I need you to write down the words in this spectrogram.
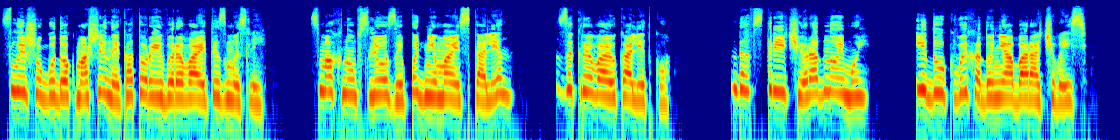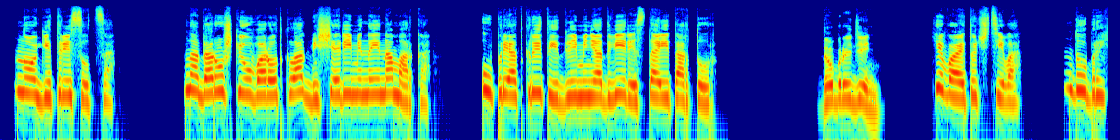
Слышу гудок машины, который вырывает из мыслей. Смахнув слезы, поднимаюсь с колен, закрываю калитку. До встречи, родной мой. Иду к выходу, не оборачиваясь. Ноги трясутся. На дорожке у ворот кладбища Римина иномарка. У приоткрытой для меня двери стоит Артур. «Добрый день», — кивает учтиво. «Добрый».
